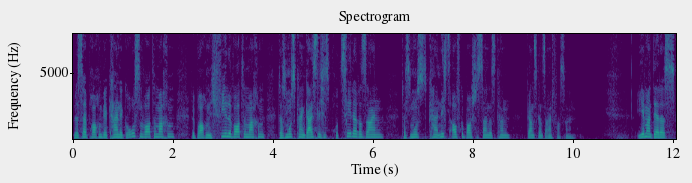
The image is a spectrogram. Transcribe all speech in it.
Und deshalb brauchen wir keine großen Worte machen, wir brauchen nicht viele Worte machen, das muss kein geistliches Prozedere sein, das muss kein, nichts Aufgebauschtes sein, das kann ganz, ganz einfach sein. Jemand, der das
